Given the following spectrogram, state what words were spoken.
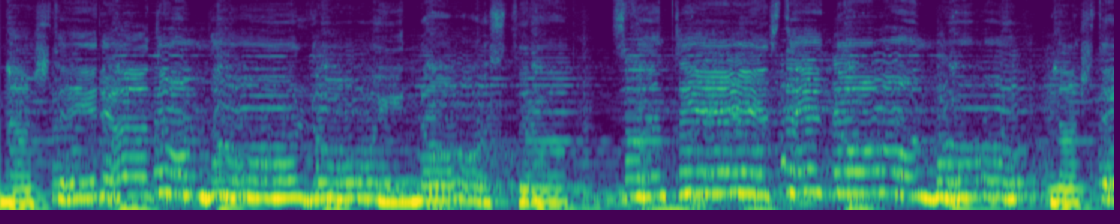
Nașterea Domnului nostru, Sfânt este Domnul, nașterea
